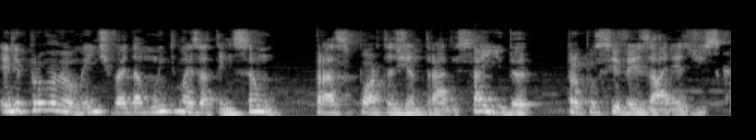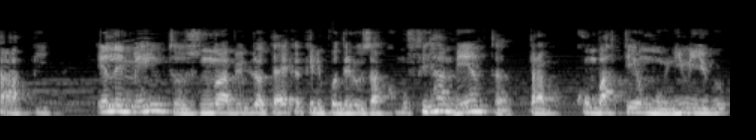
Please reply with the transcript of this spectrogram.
Ele provavelmente vai dar muito mais atenção para as portas de entrada e saída, para possíveis áreas de escape, elementos na biblioteca que ele poderia usar como ferramenta para combater um inimigo.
